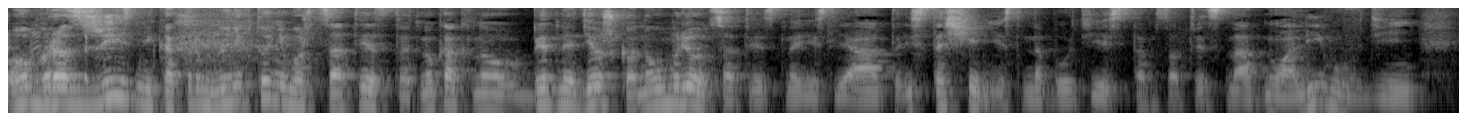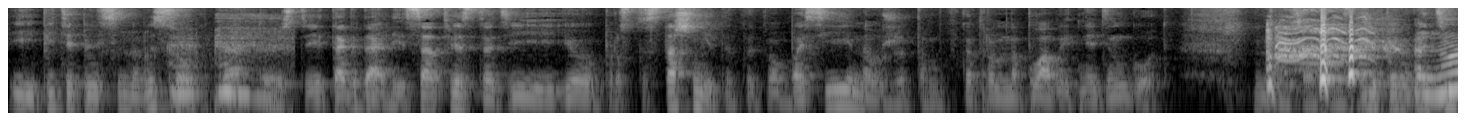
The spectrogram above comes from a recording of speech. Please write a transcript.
образ жизни, которым ну, никто не может соответствовать. Ну как, ну, бедная девушка, она умрет, соответственно, если от истощения, если она будет есть, там, соответственно, одну оливу в день и пить апельсиновый сок, да, то есть и так далее. И соответствовать и ее просто стошнит от этого бассейна уже, там, в котором она плавает не один год. Ну, ну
